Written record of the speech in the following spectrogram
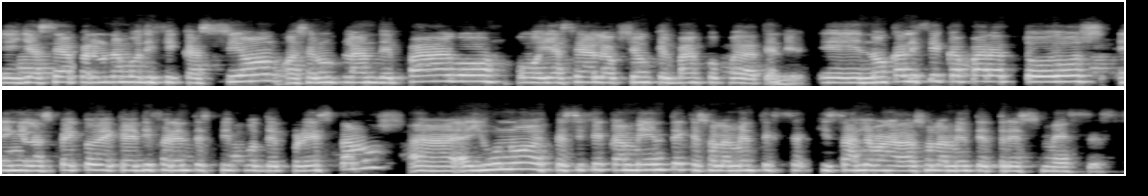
eh, ya sea para una modificación o hacer un plan de pago o ya sea la opción que el banco pueda tener. Eh, no califica para todos en el aspecto de que hay diferentes tipos de préstamos. Ah, hay uno específicamente que solamente quizás le van a dar solamente tres meses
